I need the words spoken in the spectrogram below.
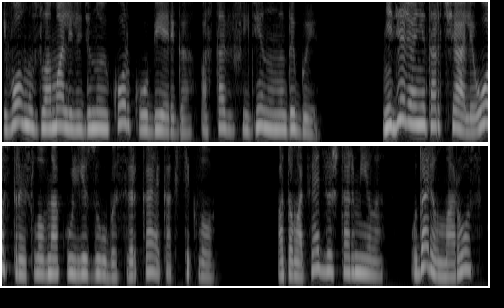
и волны взломали ледяную корку у берега, поставив льдину на дыбы. Неделю они торчали, острые, словно акульи зубы, сверкая, как стекло. Потом опять заштормило, ударил мороз —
